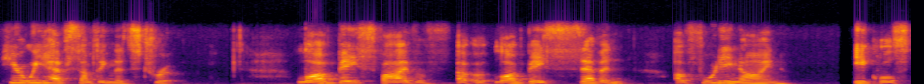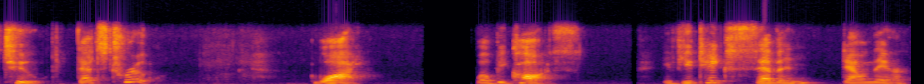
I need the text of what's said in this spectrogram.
here we have something that's true. log base 5 of, uh, uh, log base 7 of 49 equals 2. That's true. Why? Well, because if you take 7 down there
